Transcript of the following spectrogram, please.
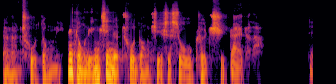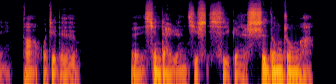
让它触动你，那种灵性的触动其实是无可取代的了。对啊，我觉得。呃，现代人其实是一个诗当中啊，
